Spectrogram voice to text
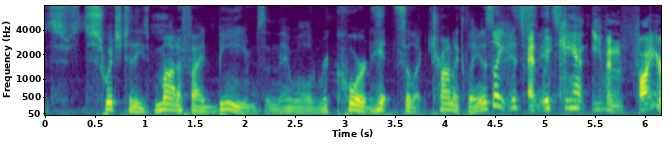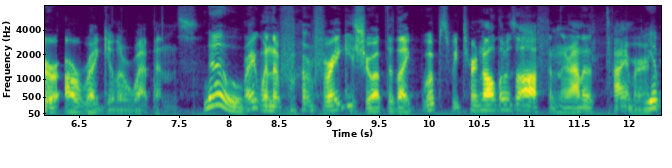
s- switch to these modified beams and they will record hits electronically. And it's like it's And we can't even fire our regular weapons. no Right when the Ferengis show up, they're like, "Whoops, we turned all those off, and they're on a timer." Yep,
